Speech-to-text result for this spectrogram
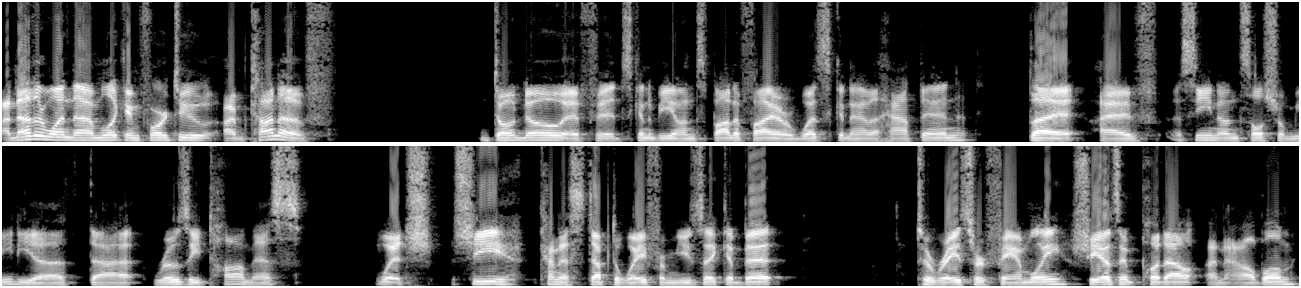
another one that I'm looking forward to, I'm kind of don't know if it's going to be on Spotify or what's going to happen. But I've seen on social media that Rosie Thomas, which she kind of stepped away from music a bit to raise her family. She hasn't put out an album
